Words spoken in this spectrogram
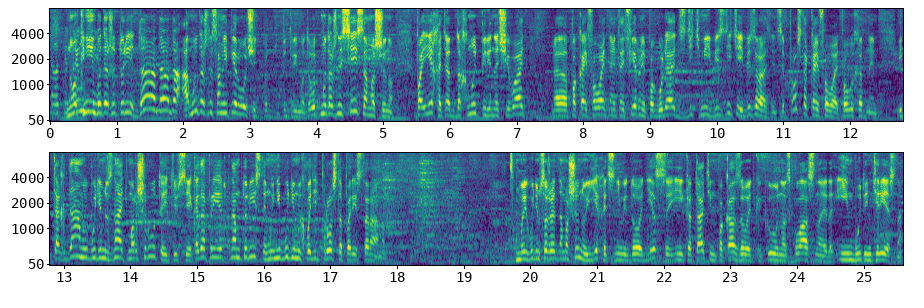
Але Но к ним бы даже туристы, да, да, да. А мы должны сами в первую очередь підтримати. Вот мы должны сесть на машину, поехать, отдохнуть, переночевать, э, покайфовать на этой ферме, погулять с детьми, без детей, без разницы. Просто кайфовать по выходным. И тогда мы будем знать маршруты эти все. Когда приедут к нам туристы, мы не будем их водить просто по ресторанам. Мы их будем сажать на машину и ехать с ними до Одессы и катать им, показывать, какое у нас классное, и им будет интересно.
